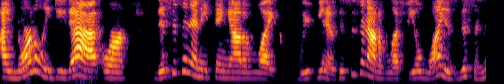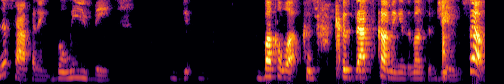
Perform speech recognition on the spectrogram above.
I normally do that or this isn't anything out of like we you know, this isn't out of left field. Why is this and this happening? Believe me, buckle up because because that's coming in the month of June. So,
